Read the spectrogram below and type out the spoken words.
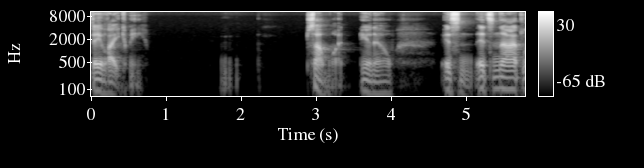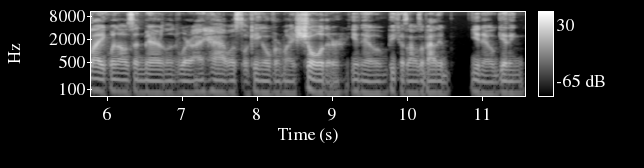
they like me somewhat, you know. It's it's not like when I was in Maryland where I had was looking over my shoulder, you know, because I was about to, you know, getting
